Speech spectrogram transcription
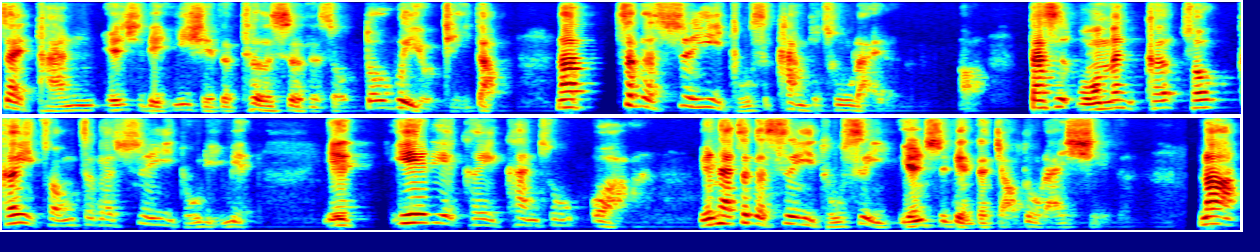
在谈原始点医学的特色的时候都会有提到。那这个示意图是看不出来的啊，但是我们可从可以从这个示意图里面也约略可以看出，哇，原来这个示意图是以原始点的角度来写的，那。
